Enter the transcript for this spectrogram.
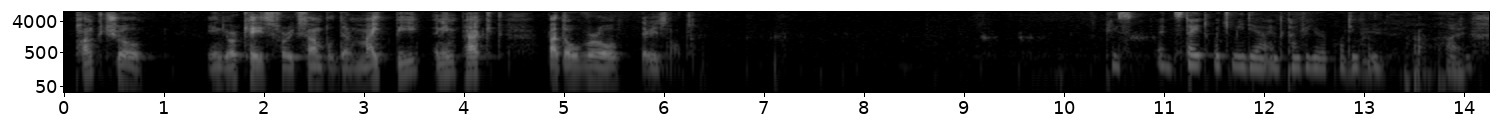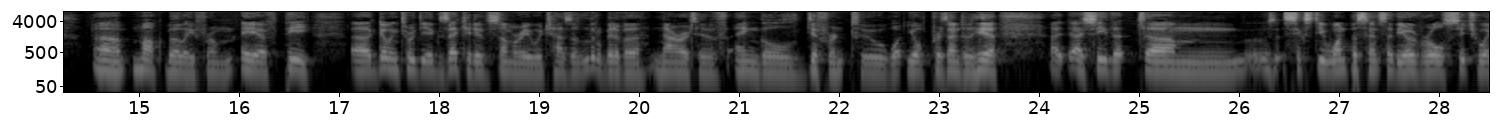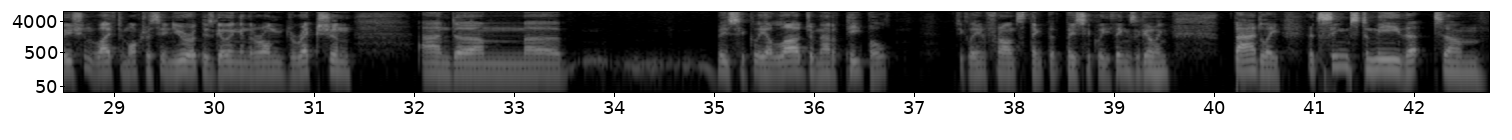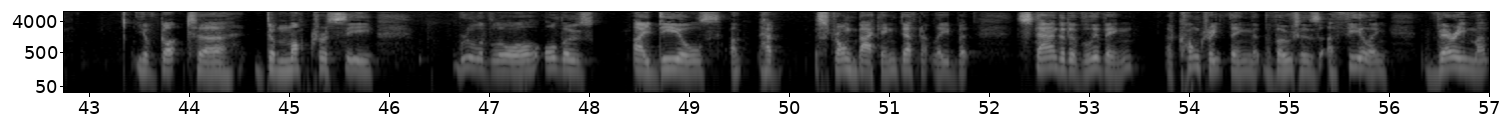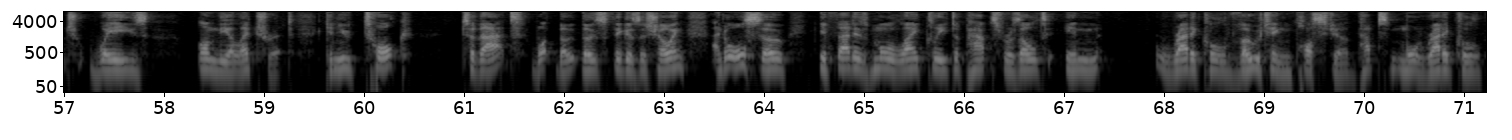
punctual, in your case, for example, there might be an impact, but overall, there is not. Please, and state which media and country you're reporting from. Hi. Uh, Marc Burleigh from AFP. Uh, going through the executive summary, which has a little bit of a narrative angle different to what you've presented here. I, I see that um, 61% say the overall situation, life democracy in Europe, is going in the wrong direction, and um, uh, basically a large amount of people, particularly in France, think that basically things are going badly. It seems to me that um, you've got uh, democracy rule of law, all those ideals have strong backing, definitely, but standard of living, a concrete thing that the voters are feeling, very much weighs on the electorate. Can you talk to that, what th those figures are showing, and also if that is more likely to perhaps result in radical voting posture, perhaps more radical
